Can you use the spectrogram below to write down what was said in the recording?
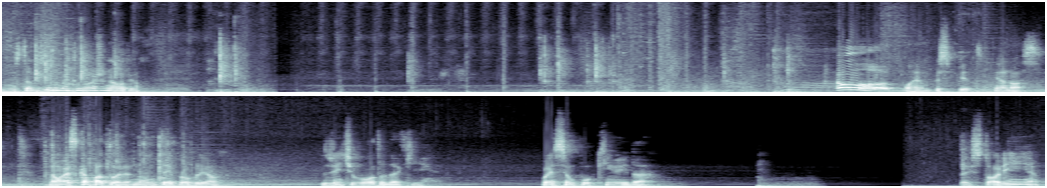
Não estamos indo muito longe não, viu? Oh, morremos pro espeto, minha nossa. Não é escapatória, não tem problema. A gente volta daqui. Conhecer um pouquinho aí da... da historinha.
